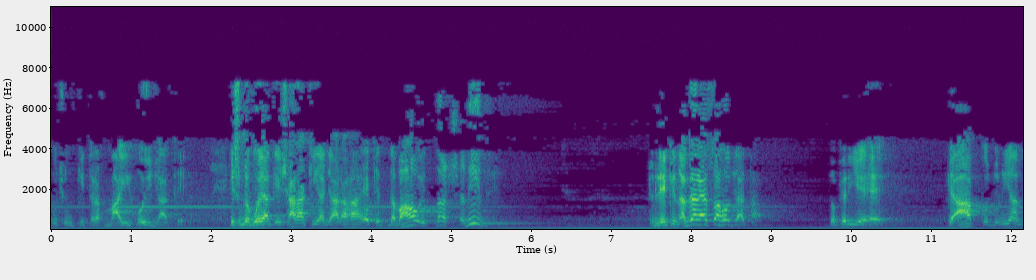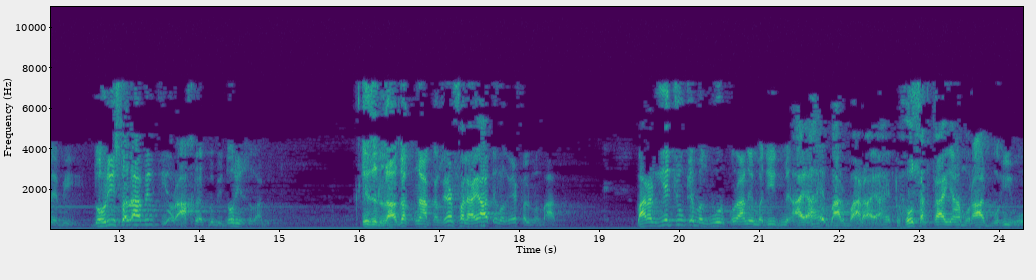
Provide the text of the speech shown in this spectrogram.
کچھ ان کی طرف مائل ہو ہی جاتے۔ اس میں گویا کہ اشارہ کیا جا رہا ہے کہ دباؤ اتنا شدید ہے۔ تو لیکن اگر ایسا ہو جاتا تو پھر یہ ہے کہ آپ کو دنیا میں بھی دوہری سزا ملتی اور آخرت میں بھی دوہری سزا ملتی اس لازک نہ کا غیر فلیات و بہرحال یہ چونکہ مضمور قرآن مجید میں آیا ہے، بار بار آیا ہے، تو ہو سکتا ہے یہاں مراد وہی ہو۔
